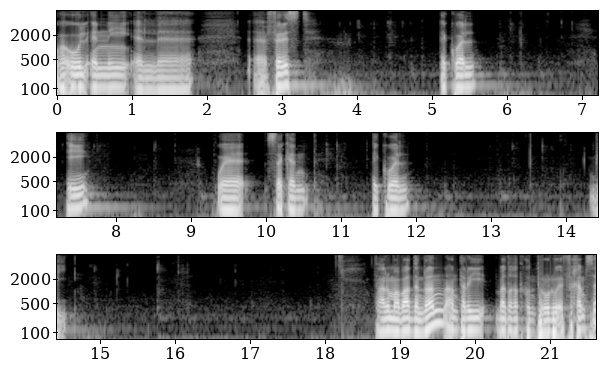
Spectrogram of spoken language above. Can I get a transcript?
وهقول إني ال first equal A و second equal B. تعالوا مع بعض ن run عن طريق بضغط control و F5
